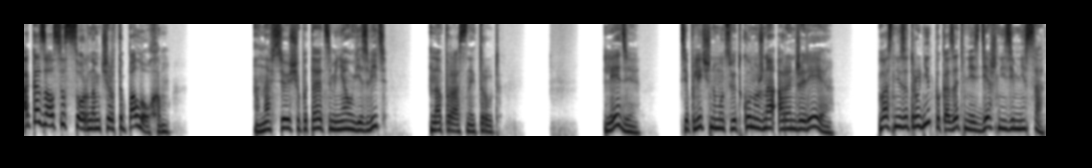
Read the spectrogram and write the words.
оказался сорным чертополохом. Она все еще пытается меня уязвить? Напрасный труд. Леди, тепличному цветку нужна оранжерея. Вас не затруднит показать мне здешний зимний сад?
